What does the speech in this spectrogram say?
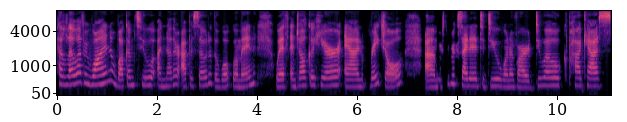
Hello, everyone. Welcome to another episode of The Woke Woman with Angelica here and Rachel. Um, we're super excited to do one of our duo podcasts.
